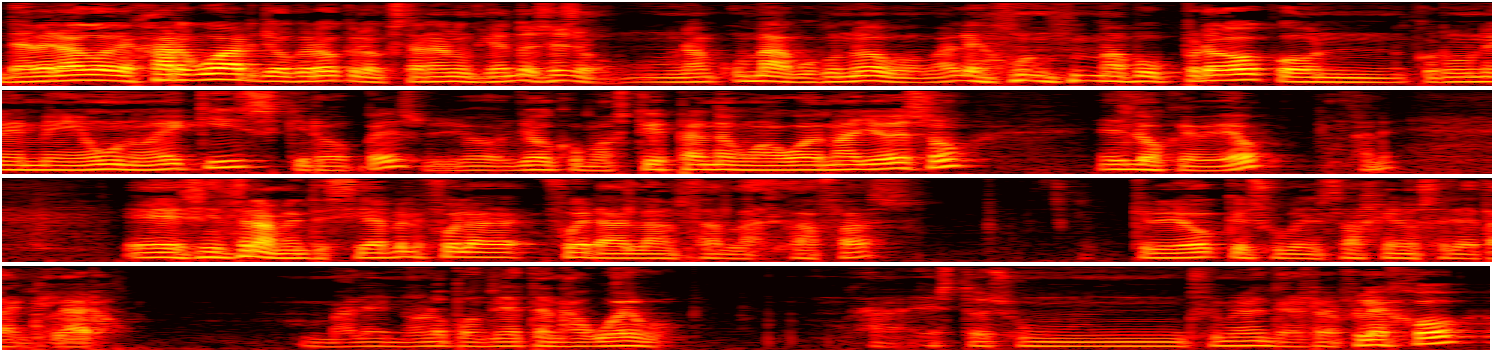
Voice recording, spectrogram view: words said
De haber algo de hardware, yo creo que lo que están anunciando es eso, un MacBook nuevo, ¿vale? Un MacBook Pro con, con un M1X, quiero, ¿ves? Yo, yo, como estoy esperando como agua de mayo eso, es lo que veo, ¿vale? Eh, sinceramente, si Apple fuera, fuera a lanzar las gafas, creo que su mensaje no sería tan claro, ¿vale? No lo pondría tan a huevo. O sea, esto es un, simplemente el reflejo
